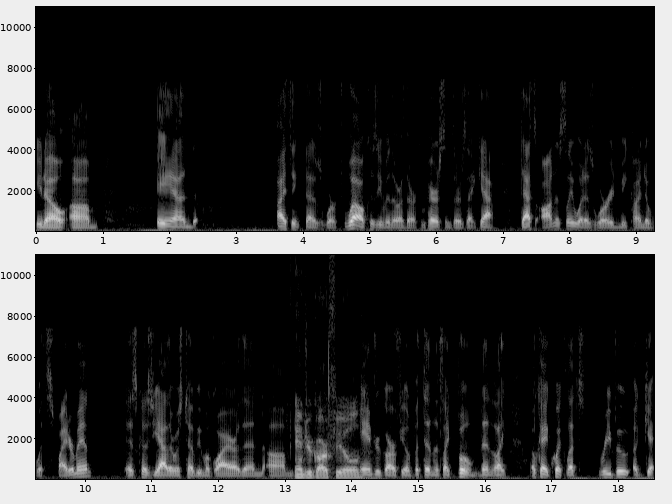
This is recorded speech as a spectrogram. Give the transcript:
you know, um, and I think that has worked well because even though there are comparisons, there's that gap. That's honestly what has worried me kind of with Spider-Man, is because yeah, there was Tobey Maguire, then um, Andrew Garfield, Andrew Garfield, but then it's like boom, then like okay, quick, let's reboot again.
